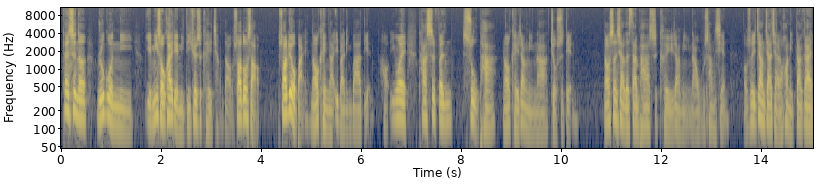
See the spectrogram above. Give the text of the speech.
但是呢，如果你眼明手快一点，你的确是可以抢到。刷多少？刷六百，然后可以拿一百零八点，好，因为它是分十五趴，然后可以让你拿九十点，然后剩下的三趴是可以让你拿无上限，哦，所以这样加起来的话，你大概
